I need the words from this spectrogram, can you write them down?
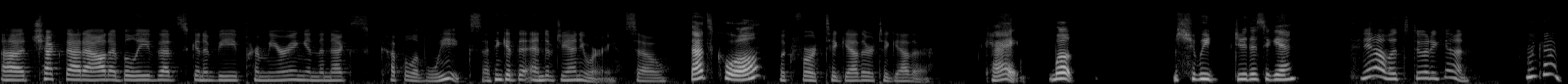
uh, check that out. I believe that's going to be premiering in the next couple of weeks, I think at the end of January. So, That's cool. look for Together Together. Okay. Well, should we do this again? Yeah, let's do it again. Okay.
